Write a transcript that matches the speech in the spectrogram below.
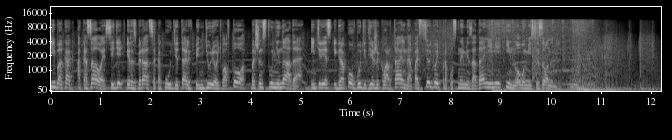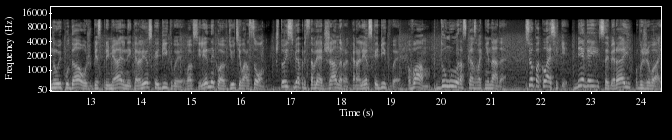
ибо, как оказалось, сидеть и разбираться, какую деталь впендюривать в авто, большинству не надо. Интерес игроков будет ежеквартально подстегивать пропускными заданиями и новыми сезонами. Ну и куда уж без премиальной королевской битвы во вселенной Call of Duty Warzone. Что из себя представляет жанр королевской битвы? Вам, думаю, рассказывать не надо. Все по классике. Бегай, собирай, выживай.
